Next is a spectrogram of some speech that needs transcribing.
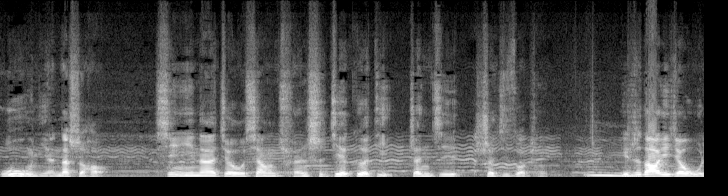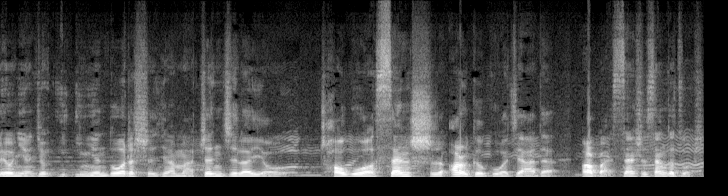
五年的时候，悉尼呢就向全世界各地征集设计作品，嗯，一直到一九五六年，就一一年多的时间嘛，征集了有超过三十二个国家的二百三十三个作品。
